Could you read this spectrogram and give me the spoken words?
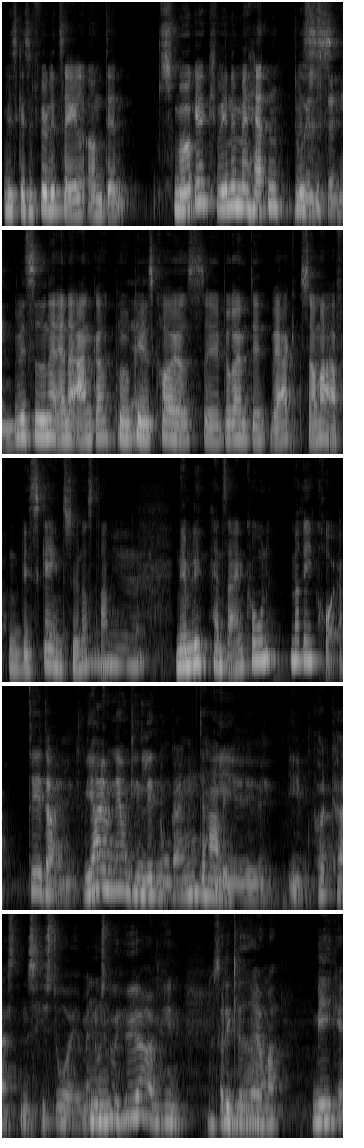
vi skal selvfølgelig tale om den smukke kvinde med hatten Du ved, hende. ved siden af Anna Anker på Ja. P.S. Krøyers øh, berømte værk Sommeraften ved Skagen Sønderstrand. Ja. Nemlig hans egen kone, Marie Krøyer. Det er dejligt. Vi har jo nævnt hende lidt nogle gange Det har i, øh, i podcastens historie, men mm. nu skal vi høre om hende, og det glæder jeg mig mega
